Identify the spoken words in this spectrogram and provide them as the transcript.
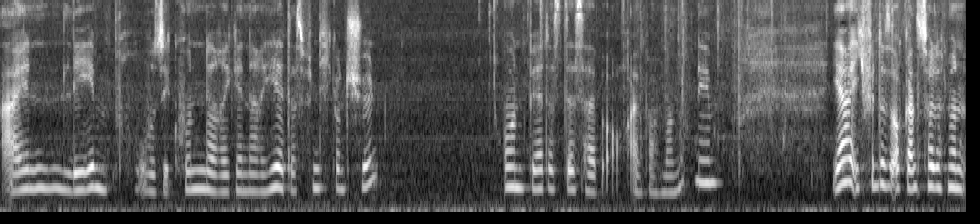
ein Leben pro Sekunde regeneriert. Das finde ich ganz schön und werde es deshalb auch einfach mal mitnehmen. Ja, ich finde es auch ganz toll, dass man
